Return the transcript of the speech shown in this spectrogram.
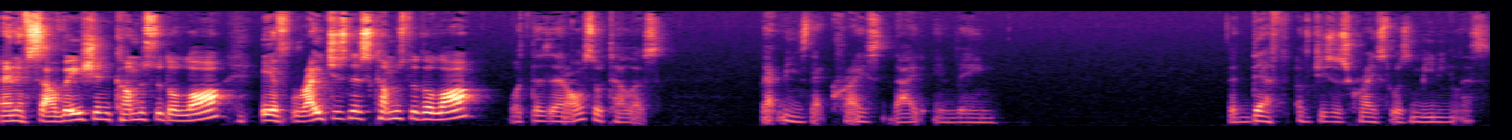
And if salvation comes through the law, if righteousness comes through the law, what does that also tell us? That means that Christ died in vain. The death of Jesus Christ was meaningless.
